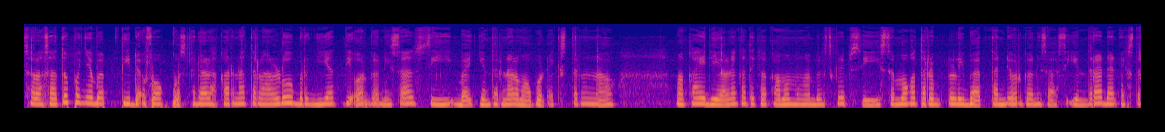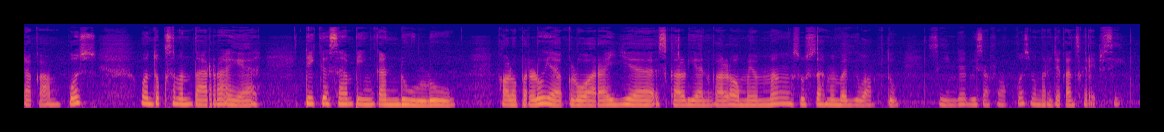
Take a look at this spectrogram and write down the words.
Salah satu penyebab tidak fokus adalah karena terlalu bergiat di organisasi, baik internal maupun eksternal. Maka idealnya ketika kamu mengambil skripsi, semua keterlibatan di organisasi intra dan ekstra kampus untuk sementara ya, dikesampingkan dulu. Kalau perlu ya keluar aja sekalian kalau memang susah membagi waktu, sehingga bisa fokus mengerjakan skripsi.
